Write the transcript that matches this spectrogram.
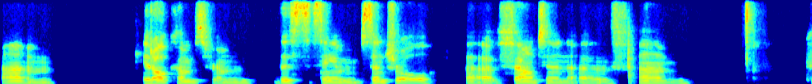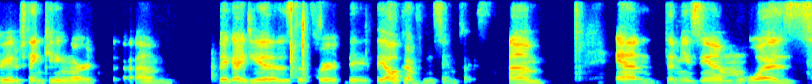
um, it all comes from this same central uh, fountain of um, creative thinking or um, big ideas. That's where they they all come from the same place. Um, and the museum was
